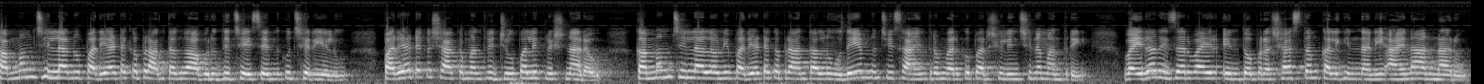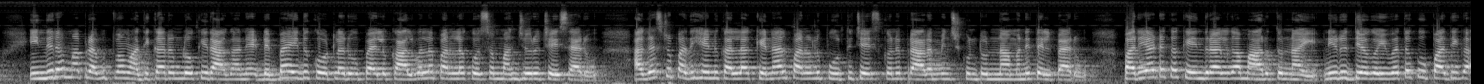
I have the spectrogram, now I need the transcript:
ఖమ్మం జిల్లాను పర్యాటక ప్రాంతంగా అభివృద్ధి చేసేందుకు చర్యలు. పర్యాటక శాఖ మంత్రి జూపల్లి కృష్ణారావు ఖమ్మం జిల్లాలోని పర్యాటక ప్రాంతాలను ఉదయం నుంచి సాయంత్రం వరకు పరిశీలించిన మంత్రి. వైరా రిజర్వాయర్ ఎంతో ప్రశాస్తం కలిగిందని ఆయన అన్నారు. ఇందిరమ్మ ప్రభుత్వం అధికారంలోకి రాగానే డెబ్బై ఐదు కోట్ల రూపాయలు కాల్వల పనుల కోసం మంజూరు చేశారు. ఆగస్టు పదిహేను కల్లా కెనాల్ పనులు పూర్తి చేసుకుని ప్రారంభించుకుంటున్నామని తెలిపారు. పర్యాటక కేంద్రాలుగా మారుతున్నాయి. నిరుద్యోగ యువతకు ఉపాధిగా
